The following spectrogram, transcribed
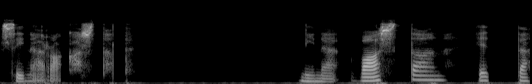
sinä rakastat. Minä vastaan, että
